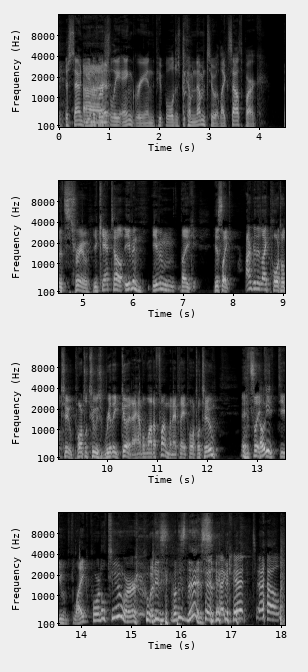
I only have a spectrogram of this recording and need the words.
forever. just sound Uh, universally angry and people will just become numb to it like South Park. It's true. You can't tell. Even even like he's like, I really like Portal Two. Portal Two is really good. I have a lot of fun when I play Portal Two. It's like, Oh, do, you- you, do you like Portal Two or what is what is this? I can't tell.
